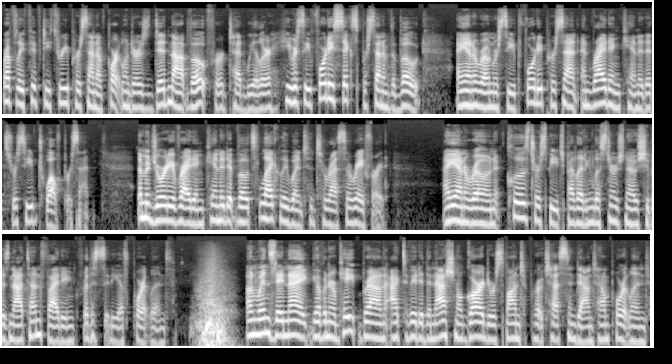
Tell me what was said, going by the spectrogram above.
Roughly 53% of Portlanders did not vote for Ted Wheeler. He received 46% of the vote, Iannarone received 40%, and write in candidates received 12%. The majority of write in candidate votes likely went to Teresa Raiford. Iannarone closed her speech by letting listeners know she was not done fighting for the city of Portland. On Wednesday night, Governor Kate Brown activated the National Guard to respond to protests in downtown Portland.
